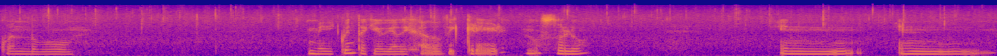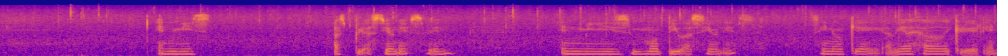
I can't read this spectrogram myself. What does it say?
cuando me di cuenta que había dejado de creer no solo en, en, mis aspiraciones, en, en mis motivaciones, sino que había dejado de creer en,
